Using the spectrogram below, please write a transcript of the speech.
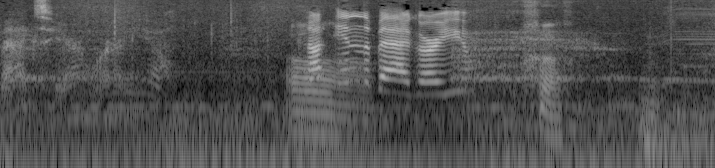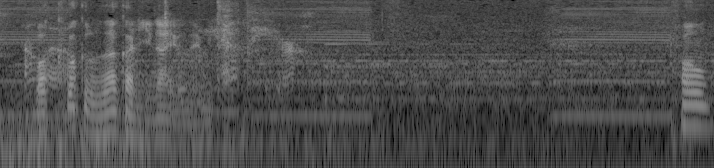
Bag's here. Where are you? あ Not in the bag, are you? ーバックパックの中にいないよねみたいな Up here. フォン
